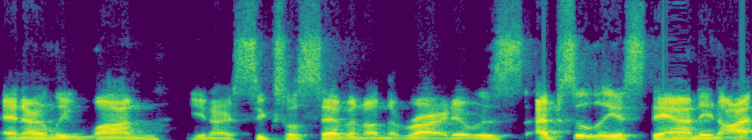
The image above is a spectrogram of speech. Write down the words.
and only won, you know, six or seven on the road. It was absolutely astounding. I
